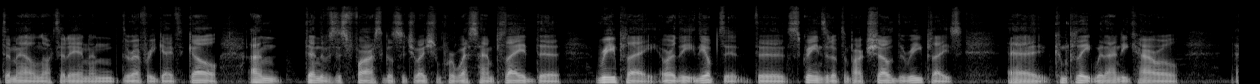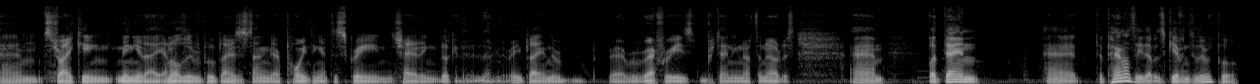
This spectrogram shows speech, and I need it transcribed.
Demel knocked it in, and the referee gave the goal. And then there was this farcical situation where West Ham played the replay, or the the up the screens at Upton Park showed the replays, uh, complete with Andy Carroll um, striking Mignolet, and all the Liverpool players are standing there pointing at the screen, shouting, "Look at the look at the replay!" and the uh, referees pretending not to notice. Um, but then uh, the penalty that was given to Liverpool,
